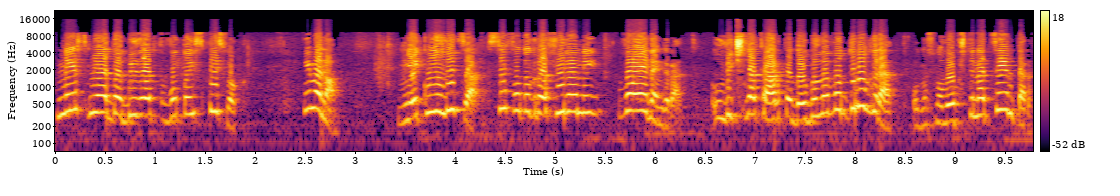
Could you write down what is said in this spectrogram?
не смеат да бидат во тој список. Имено, некои лица се фотографирани во еден град, лична карта добиле во друг град, односно во општина Центар,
